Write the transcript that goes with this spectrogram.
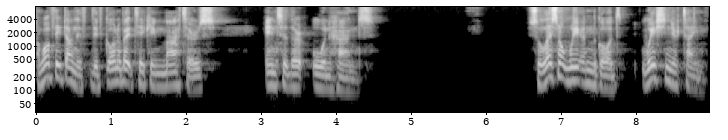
And what have they done? They've, they've gone about taking matters into their own hands. So let's not wait on God, wasting your time.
